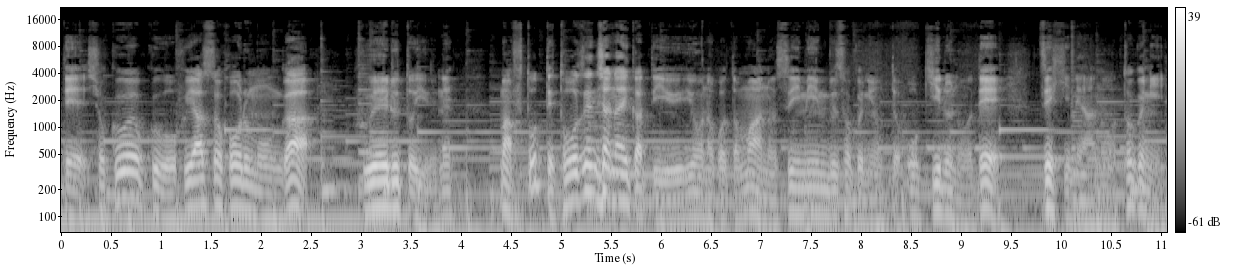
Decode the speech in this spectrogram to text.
って食欲を増やすホルモンが増えるというねまあ太って当然じゃないかっていうようなこともあの睡眠不足によって起きるので是非ねあの特に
